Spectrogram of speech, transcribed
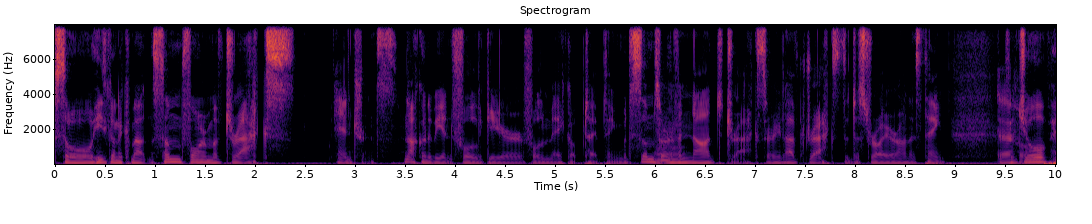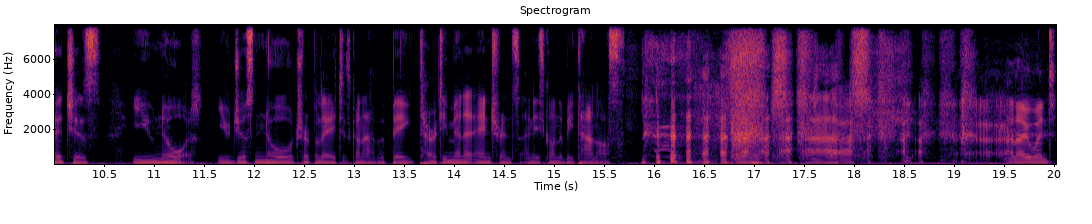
so he's going to come out in some form of Drax entrance. Not going to be in full gear, full makeup type thing, but some sort of a mm-hmm. nod to Drax, or he'll have Drax the Destroyer on his thing. So Joe pitches, you know it. You just know Triple H is going to have a big 30 minute entrance and he's going to be Thanos. and I went,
